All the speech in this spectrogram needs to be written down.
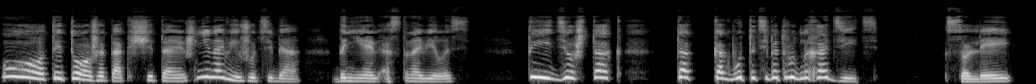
«О, ты тоже так считаешь. Ненавижу тебя!» Даниэль остановилась. «Ты идешь так, так, как будто тебе трудно ходить». Солей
